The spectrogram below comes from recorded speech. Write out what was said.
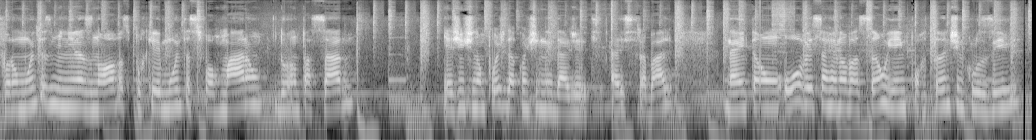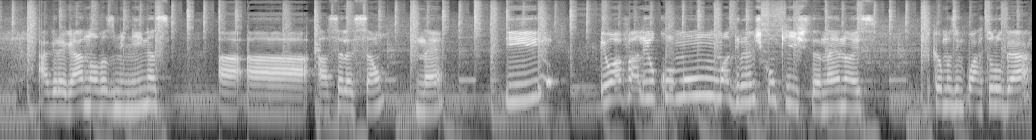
Foram muitas meninas novas, porque muitas formaram do ano passado e a gente não pôde dar continuidade a esse trabalho. Né? Então houve essa renovação e é importante, inclusive, agregar novas meninas à, à, à seleção, né? E eu avalio como uma grande conquista, né? Nós ficamos em quarto lugar,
